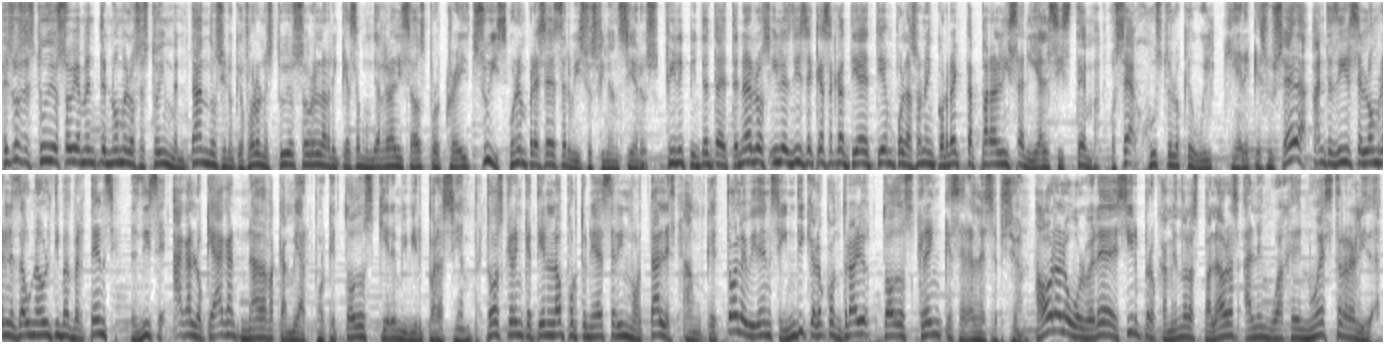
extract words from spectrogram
Esos estudios obviamente no me los estoy inventando, sino que fueron estudios sobre la riqueza mundial realizados por Credit Suisse, una empresa de servicios financieros. Philip intenta detenerlos y les dice que esa cantidad de tiempo en la zona incorrecta paralizaría el sistema. O sea, justo lo que Will quiere que suceda. Antes de irse, el hombre les da una última advertencia. Les dice, hagan lo que hagan, nada va a cambiar, porque todos quieren vivir para siempre. Todos creen que tienen la oportunidad de ser inmortales, aunque toda la evidencia indique lo contrario, todos creen que serán la excepción. Ahora lo volveré a decir, pero cambiando las palabras al lenguaje de nuestra realidad.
